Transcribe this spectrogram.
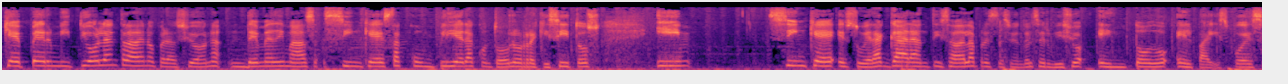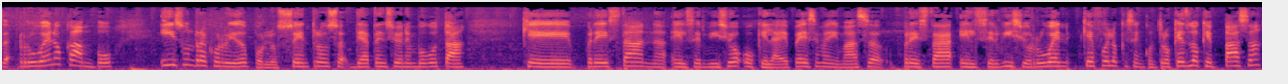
que permitió la entrada en operación de Medimás sin que ésta cumpliera con todos los requisitos y sin que estuviera garantizada la prestación del servicio en todo el país. Pues Rubén Ocampo hizo un recorrido por los centros de atención en Bogotá que prestan el servicio o que la EPS Medimás presta el servicio. Rubén, ¿qué fue lo que se encontró? ¿Qué es lo que pasa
